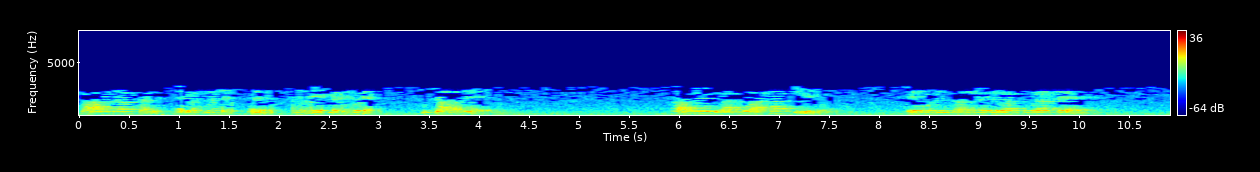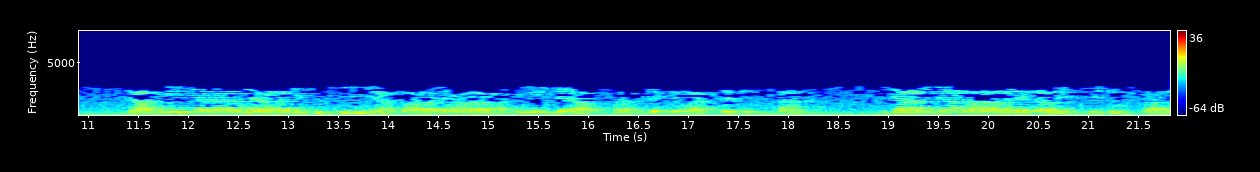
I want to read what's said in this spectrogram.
භාවනා කරන්න ඒක උත්සාහය සාමයේ වස්තු අටක් තියෙනවා ඒ මොකද සාමයේ වස්තු වලට ජාති ජරා ජාති දුක්ඛ අපාය අතීත අපස්සක වට දුක්ඛං ඥානාර කවිස්සි දුක්ඛං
